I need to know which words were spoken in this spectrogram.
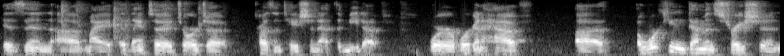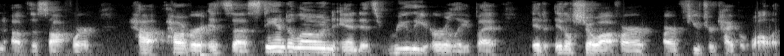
is in uh, my Atlanta, Georgia presentation at the meetup, where we're going to have uh, a working demonstration of the software. How, however, it's a standalone and it's really early, but it, it'll show off our, our future type of wallet.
